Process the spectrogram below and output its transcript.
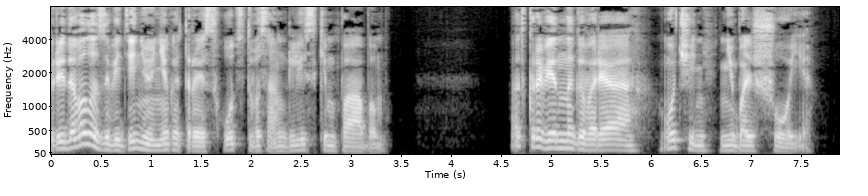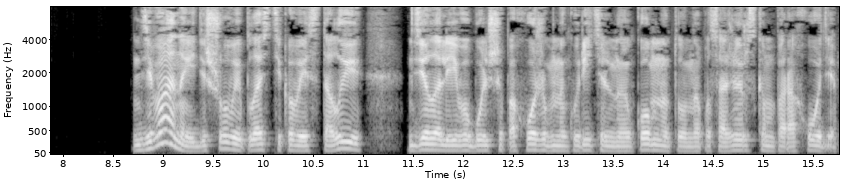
придавало заведению некоторое сходство с английским пабом. Откровенно говоря, очень небольшое. Диваны и дешевые пластиковые столы делали его больше похожим на курительную комнату на пассажирском пароходе.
